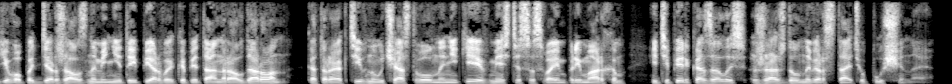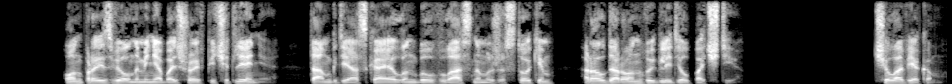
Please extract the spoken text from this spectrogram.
Его поддержал знаменитый первый капитан Ралдарон, который активно участвовал на Никее вместе со своим примархом и теперь, казалось, жаждал наверстать упущенное. Он произвел на меня большое впечатление, там, где Аскайлон был властным и жестоким, Ралдарон выглядел почти человеком.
